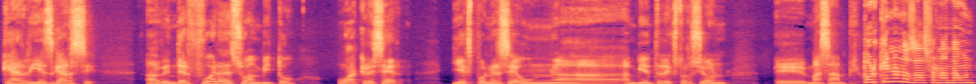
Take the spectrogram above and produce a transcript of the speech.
que arriesgarse a vender fuera de su ámbito o a crecer y exponerse a un ah, ambiente de extorsión eh, más amplio. ¿Por qué no nos das, Fernanda, un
